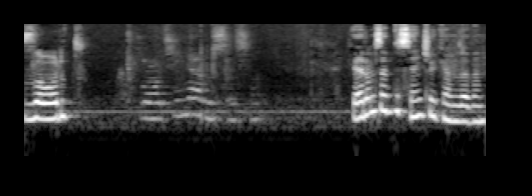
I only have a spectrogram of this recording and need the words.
Zort. Zort misin sen? Yarım saatte seni çekiyorum zaten.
